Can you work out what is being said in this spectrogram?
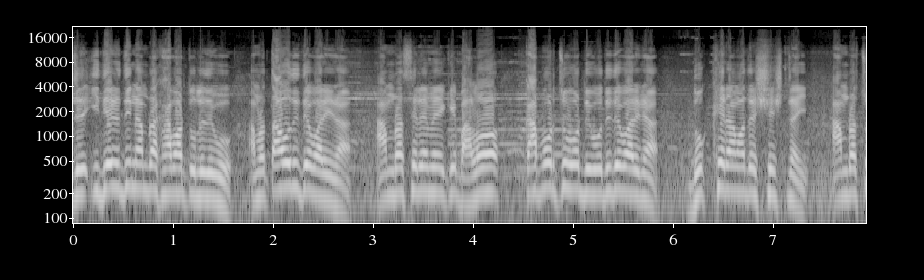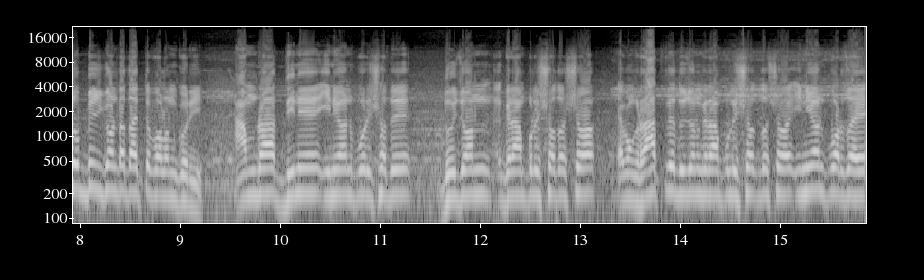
যে ঈদের দিন আমরা খাবার তুলে দেব, আমরা তাও দিতে পারি না। আমরা ছেলে মেয়েকে ভালো কাপড় চোপড় দিব, দিতে পারি না। দুঃখের আমাদের শেষ নাই। আমরা চব্বিশ ঘণ্টা দায়িত্ব পালন করি। আমরা দিনে ইউনিয়ন পরিষদে দুইজন গ্রাম পুলিশ সদস্য এবং রাত্রে দুজন গ্রাম পুলিশ সদস্য ইউনিয়ন পর্যায়ে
